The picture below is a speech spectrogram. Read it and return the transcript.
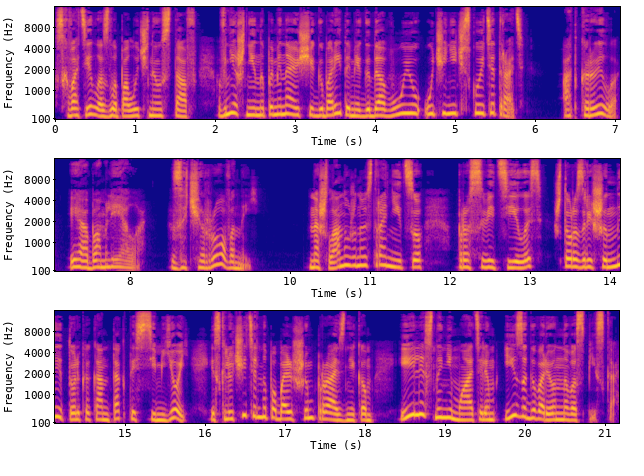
Схватила злополучный устав, внешне напоминающий габаритами годовую ученическую тетрадь. Открыла и обомлела. Зачарованный. Нашла нужную страницу, просветилась, что разрешены только контакты с семьей, исключительно по большим праздникам или с нанимателем из оговоренного списка.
